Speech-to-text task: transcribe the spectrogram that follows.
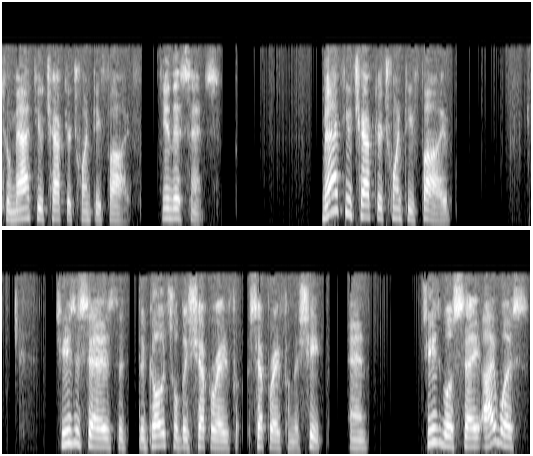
to Matthew chapter 25 in this sense. Matthew chapter 25, Jesus says that the goats will be separated, separated from the sheep. And Jesus will say, I was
